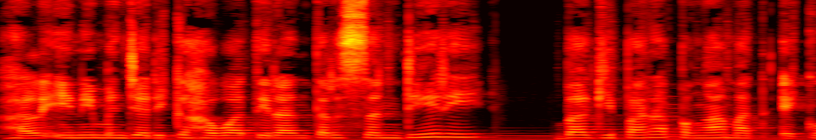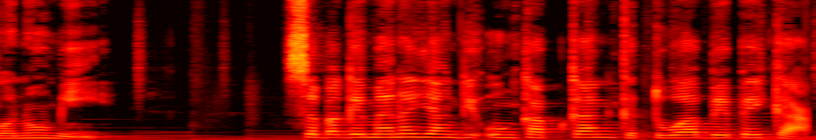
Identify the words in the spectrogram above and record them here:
Hal ini menjadi kekhawatiran tersendiri bagi para pengamat ekonomi. Sebagaimana yang diungkapkan Ketua BPK,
